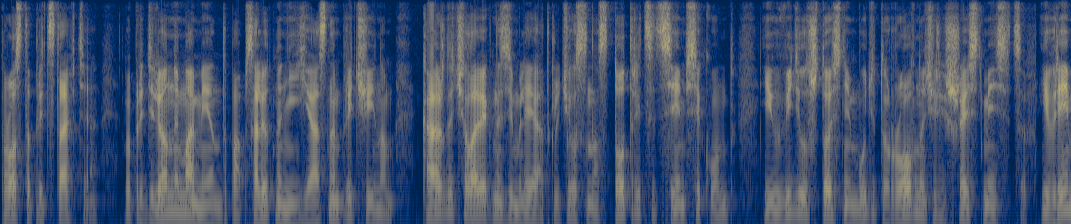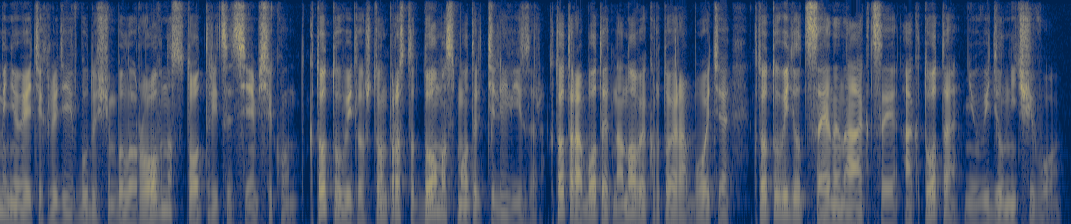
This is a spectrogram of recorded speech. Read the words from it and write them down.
Просто представьте, в определенный момент по абсолютно неясным причинам каждый человек на Земле отключился на 137 секунд и увидел, что с ним будет ровно через 6 месяцев. И времени у этих людей в будущем было ровно 137 секунд. Кто-то увидел, что он просто дома смотрит телевизор, кто-то работает на новой крутой работе, кто-то увидел цены на акции, а кто-то не увидел ничего.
